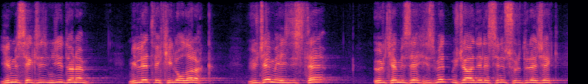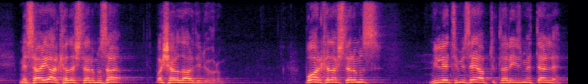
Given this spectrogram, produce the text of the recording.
28. dönem milletvekili olarak Yüce Meclis'te ülkemize hizmet mücadelesini sürdürecek mesai arkadaşlarımıza başarılar diliyorum. Bu arkadaşlarımız milletimize yaptıkları hizmetlerle,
